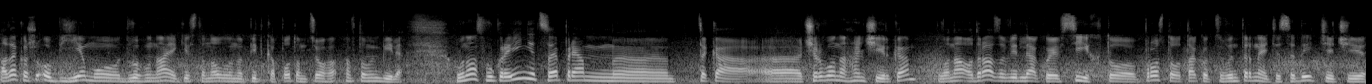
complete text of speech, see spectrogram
а також об'єму двигуна, який встановлено під капотом цього автомобіля. У нас в Україні це прям е, така е, червона ганчірка. Вона одразу відлякує всіх, хто просто отак от в інтернеті сидить чи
